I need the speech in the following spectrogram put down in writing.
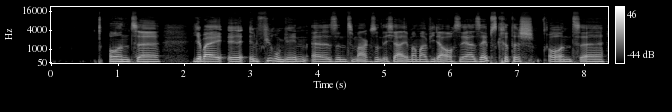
Und äh, hierbei äh, in Führung gehen, äh, sind Markus und ich ja immer mal wieder auch sehr selbstkritisch. Und äh,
